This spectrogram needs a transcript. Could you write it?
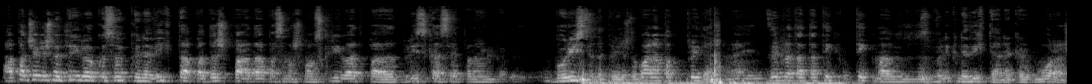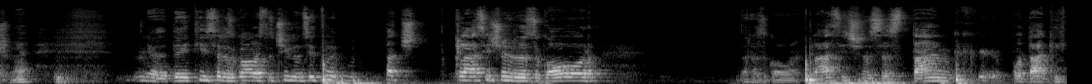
Ali pa če greš na trigo, ko se nekaj navihta, pa daš pada, pa se moraš malo skrivati, pa bliska se, pa ne boriš se, da prideš do gore, ampak prideš. Zdaj pa ta, ta tek, tekma z veliko nevihte, ne? ker moraš. Ne? Ja, da je ti se razgovor s čilnici, to je pač klasičen razgovor. Razgovor. Klasičen sestank po takih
